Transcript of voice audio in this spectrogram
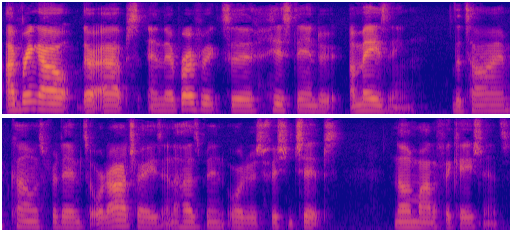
I bring out their apps and they're perfect to his standard. Amazing. The time comes for them to order entrees and the husband orders fish and chips. No modifications.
